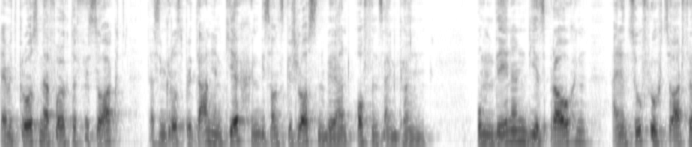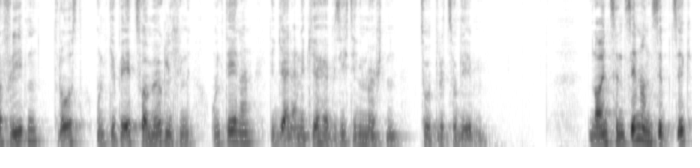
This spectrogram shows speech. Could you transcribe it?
der mit großem Erfolg dafür sorgt, dass in Großbritannien Kirchen, die sonst geschlossen wären, offen sein können, um denen, die es brauchen, einen Zufluchtsort für Frieden, Trost und Gebet zu ermöglichen und denen, die gerne eine Kirche besichtigen möchten, Zutritt zu geben. 1977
